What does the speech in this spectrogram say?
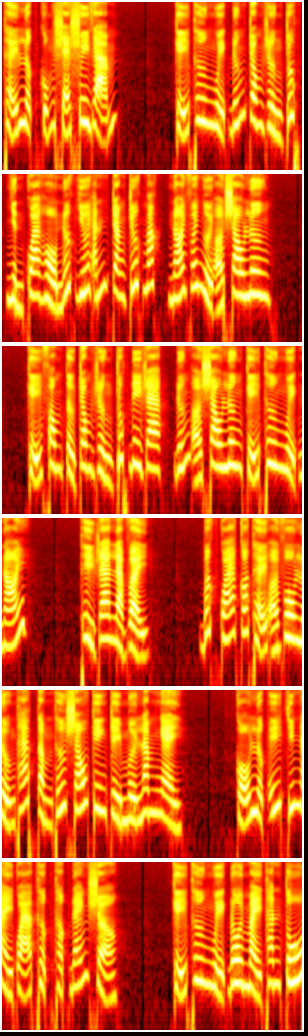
thể lực cũng sẽ suy giảm. Kỷ Thương Nguyệt đứng trong rừng trúc, nhìn qua hồ nước dưới ánh trăng trước mắt, nói với người ở sau lưng. Kỷ Phong từ trong rừng trúc đi ra, đứng ở sau lưng Kỷ Thương Nguyệt nói: "Thì ra là vậy. Bất quá có thể ở vô lượng tháp tầm thứ 6 kiên trì 15 ngày. Cổ lực ý chí này quả thực thật đáng sợ." Kỷ Thương Nguyệt đôi mày thanh tú,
